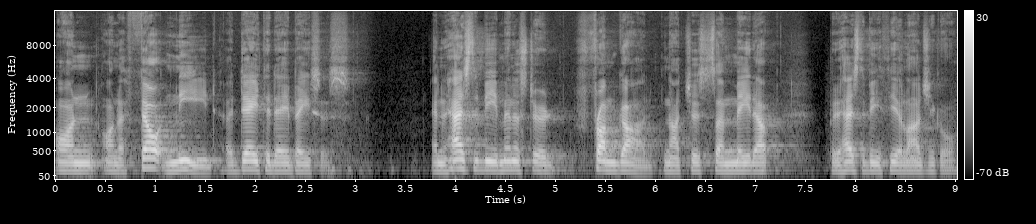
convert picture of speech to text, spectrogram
on, on a felt need, a day to day basis? And it has to be ministered from God, not just some made up, but it has to be theological.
